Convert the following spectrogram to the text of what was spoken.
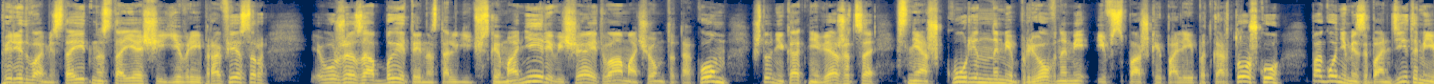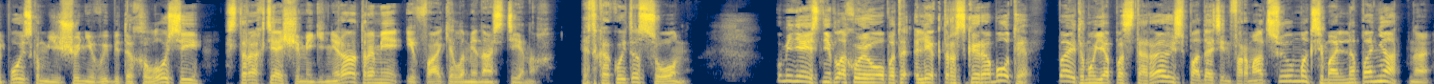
Перед вами стоит настоящий еврей-профессор и в уже забытой ностальгической манере вещает вам о чем-то таком, что никак не вяжется с неошкуренными бревнами и вспашкой полей под картошку, погонями за бандитами и поиском еще не выбитых лосей, с тарахтящими генераторами и факелами на стенах. Это какой-то сон. У меня есть неплохой опыт лекторской работы, поэтому я постараюсь подать информацию максимально понятно,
